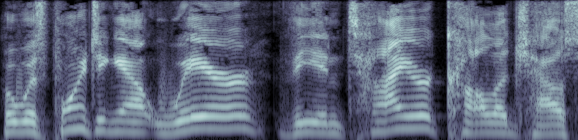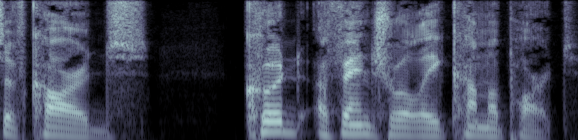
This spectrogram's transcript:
who was pointing out where the entire college house of cards could eventually come apart.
